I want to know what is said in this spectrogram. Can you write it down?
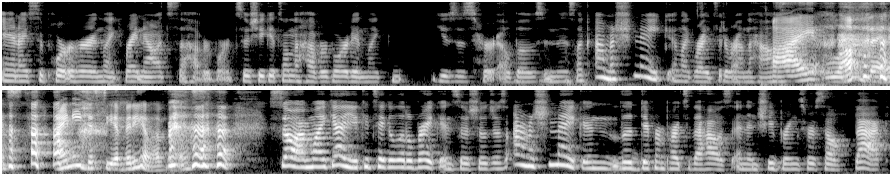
and I support her. And like right now, it's the hoverboard, so she gets on the hoverboard and like uses her elbows and is like, "I'm a snake," and like rides it around the house. I love this. I need to see a video of this. so I'm like, yeah, you could take a little break. And so she'll just, I'm a snake in the different parts of the house. And then she brings herself back,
